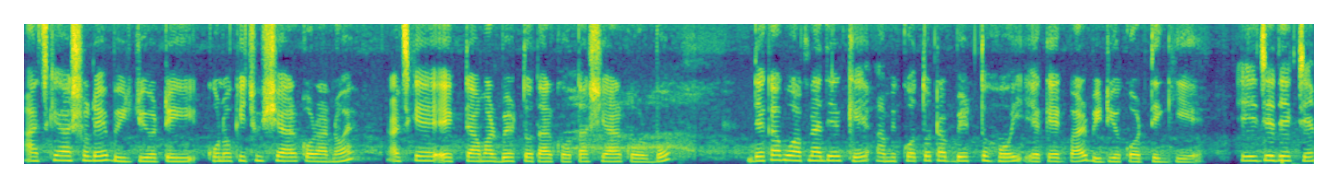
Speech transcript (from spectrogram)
আজকে আসলে ভিডিওটি কোনো কিছু শেয়ার করা নয় আজকে একটা আমার ব্যর্থতার কথা শেয়ার করব। দেখাবো আপনাদেরকে আমি কতটা ব্যর্থ হই এক একবার ভিডিও করতে গিয়ে। এই যে দেখছেন,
